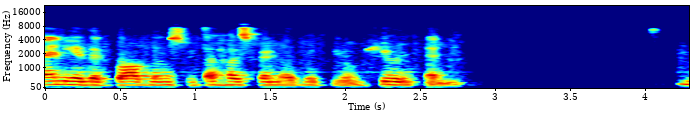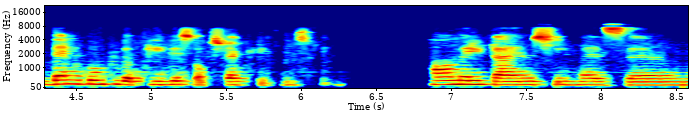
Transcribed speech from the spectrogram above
any other problems with the husband or with you, she will tell you. Then go to the previous obstetric history. How many times she has uh,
